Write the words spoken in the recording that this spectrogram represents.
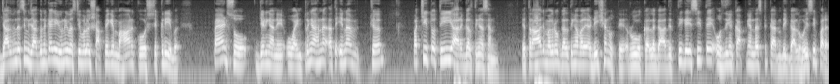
ਜਾਦਵਿੰਦਰ ਸਿੰਘ ਜਾਦੂ ਨੇ ਕਿਹਾ ਕਿ ਯੂਨੀਵਰਸਿਟੀ ਵੱਲੋਂ ਛਾਪੇ ਗਏ ਮਹਾਨ ਕੋਸ਼ 'ਚ ਕਰੀਬ 6500 ਜਿਹੜੀਆਂ ਨੇ ਉਹ ਐਂਟਰੀਆਂ ਹਨ ਅਤੇ ਇਹਨਾਂ ਵਿੱਚ 25 ਤੋਂ 30 ਹਜ਼ਾਰ ਗਲਤੀਆਂ ਸਨ। ਇਤਰਾਜ਼ ਮਗਰੋਂ ਗਲਤੀਆਂ ਵਾਲੇ ਐਡੀਸ਼ਨ ਉੱਤੇ ਰੋਕ ਲਗਾ ਦਿੱਤੀ ਗਈ ਸੀ ਤੇ ਉਸ ਦੀਆਂ ਕਾਪੀਆਂ ਨਸ਼ਟ ਕਰਨ ਦੀ ਗੱਲ ਹੋਈ ਸੀ, ਪਰ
